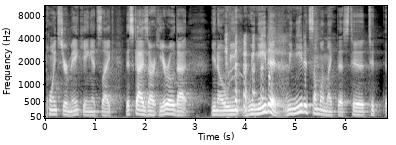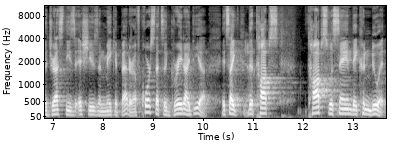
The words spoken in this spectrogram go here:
points you're making, it's like this guy's our hero that you know we we needed we needed someone like this to to address these issues and make it better. Of course, that's a great idea. It's like the Topps Topps was saying they couldn't do it.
